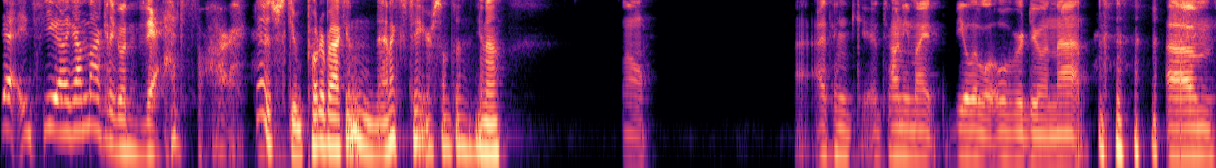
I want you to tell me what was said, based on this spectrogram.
Yeah, it's yeah, like I'm not gonna go that far. Yeah, just give, put her back in NXT or something. You know. Well, I I think Tony might be a little overdoing that. um,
